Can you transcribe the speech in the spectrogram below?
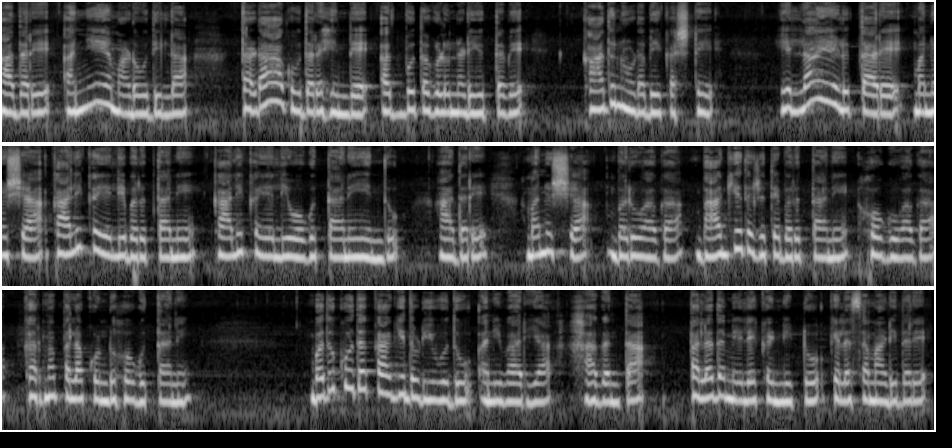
ಆದರೆ ಅನ್ಯಾಯ ಮಾಡುವುದಿಲ್ಲ. ತಡ ಆಗುವುದರ ಹಿಂದೆ ಅದ್ಭುತಗಳು ನಡೆಯುತ್ತವೆ, ಕಾದು ನೋಡಬೇಕಷ್ಟೇ. ಎಲ್ಲ ಹೇಳುತ್ತಾರೆ, ಮನುಷ್ಯ ಖಾಲಿ ಕೈಯಲ್ಲಿ ಬರುತ್ತಾನೆ ಖಾಲಿ ಕೈಯಲ್ಲಿ ಹೋಗುತ್ತಾನೆ ಎಂದು. ಆದರೆ ಮನುಷ್ಯ ಬರುವಾಗ ಭಾಗ್ಯದ ಜೊತೆ ಬರುತ್ತಾನೆ, ಹೋಗುವಾಗ ಕರ್ಮಫಲ ಕೊಂಡು ಹೋಗುತ್ತಾನೆ. ಬದುಕುವುದಕ್ಕಾಗಿ ದುಡಿಯುವುದು ಅನಿವಾರ್ಯ. ಹಾಗಂತ ಫಲದ ಮೇಲೆ ಕಣ್ಣಿಟ್ಟು ಕೆಲಸ ಮಾಡಿದರೆ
